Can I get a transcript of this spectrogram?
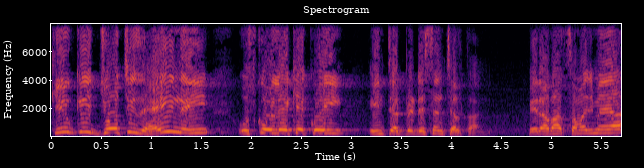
क्योंकि जो चीज़ है ही नहीं, उसको लेके कोई इंटरप्रिटेशन चलता नहीं। मेरा बात समझ में आया?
